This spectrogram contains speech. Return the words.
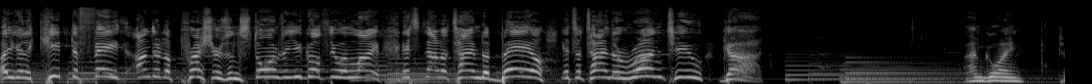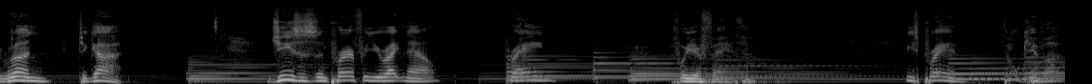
Are you going to keep the faith under the pressures and storms that you go through in life? It's not a time to bail, it's a time to run to God. I'm going to run to God. Jesus is in prayer for you right now, praying for your faith. He's praying, don't give up.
